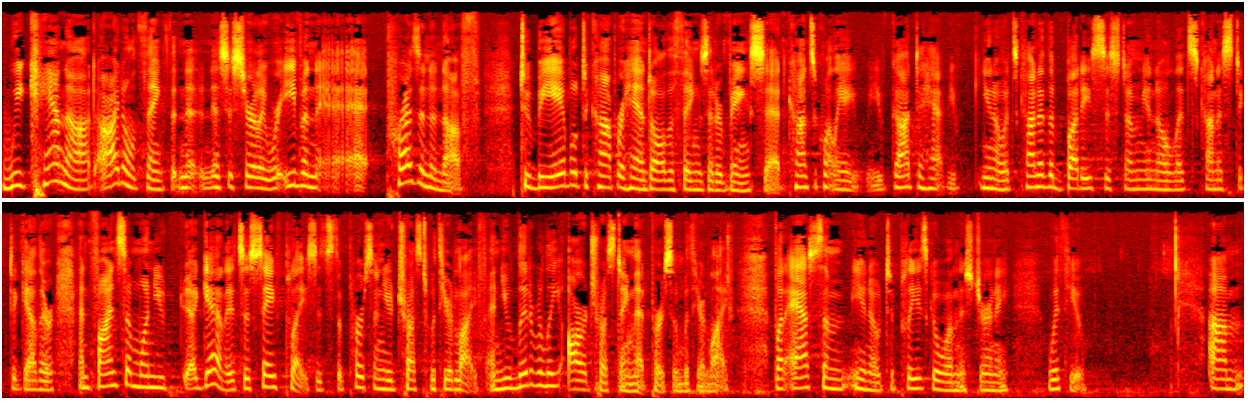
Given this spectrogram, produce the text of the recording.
we cannot. I don't think that necessarily we're even present enough to be able to comprehend all the things that are being said. Consequently, you've got to have, you, know, it's kind of the buddy system, you know, let's kind of stick together and find someone you, again, it's a safe place. It's the person you trust with your life. And you literally are trusting that person with your life. But ask them, you know, to please go on this journey with you. Um,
